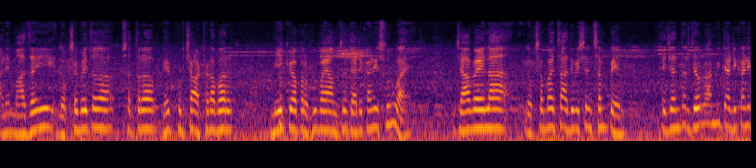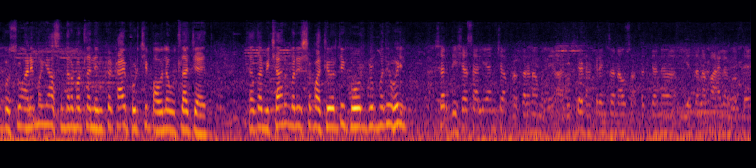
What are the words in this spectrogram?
आणि माझंही लोकसभेचं सत्र हे पुढच्या आठवडाभर मी किंवा प्रफुलबाई आमचं त्या ठिकाणी सुरू आहे. ज्या वेळेला लोकसभेचं अधिवेशन संपेल त्याच्यानंतर जरूर आम्ही त्या ठिकाणी बसू आणि मग या संदर्भातलं नेमकं काय पुढची पावलं उचलायची आहेत त्याचा विचार वरिष्ठ पातळीवरती कोर ग्रुपमध्ये होईल. सर दिशा सालियांच्या प्रकरणामध्ये आदित्य ठाकरेंचं नाव सातत्यानं येताना पाहायला मिळत आहे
